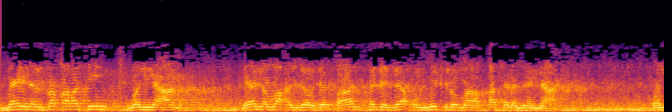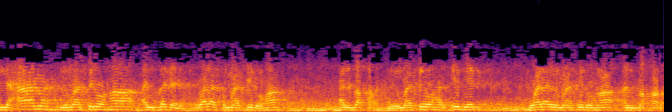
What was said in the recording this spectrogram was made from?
بين البقرة والنعامة لأن الله عز وجل قال فجزاء مثل ما قتل من النعم والنعامة يماثلها البدنة ولا تماثلها البقرة يماثلها الإبل ولا يماثلها البقر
